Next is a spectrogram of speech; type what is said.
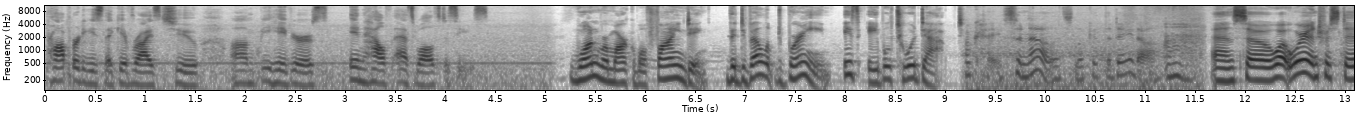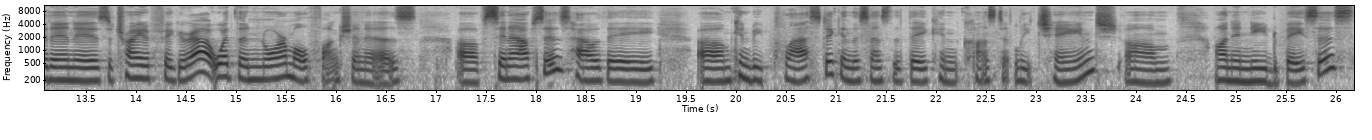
properties that give rise to um, behaviors in health as well as disease. One remarkable finding the developed brain is able to adapt. Okay, so now let's look at the data. and so, what we're interested in is to try to figure out what the normal function is of synapses, how they um, can be plastic in the sense that they can constantly change um, on a need basis.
